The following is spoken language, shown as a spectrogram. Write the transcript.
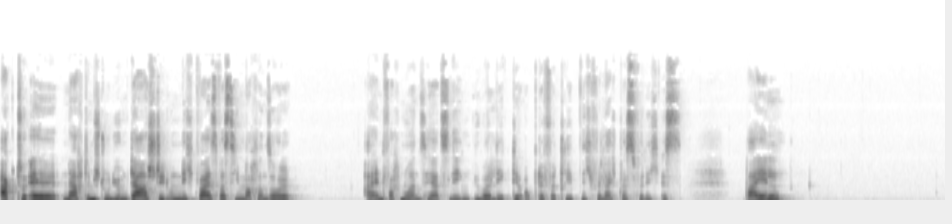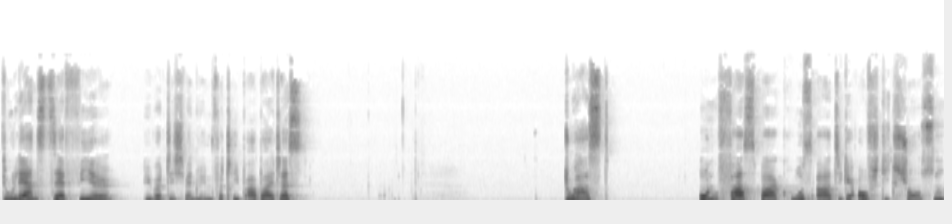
aktuell nach dem Studium dasteht und nicht weiß, was sie machen soll, einfach nur ans Herz legen. Überleg dir, ob der Vertrieb nicht vielleicht was für dich ist. Weil du lernst sehr viel über dich, wenn du im Vertrieb arbeitest. Du hast unfassbar großartige Aufstiegschancen,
